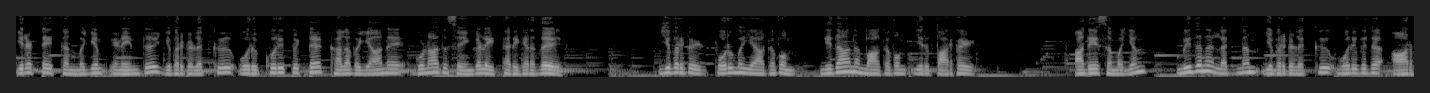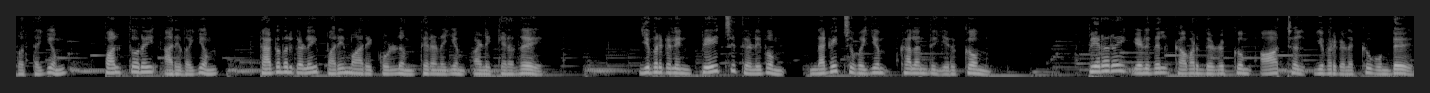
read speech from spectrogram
இரட்டைத்தன்மையும் இணைந்து இவர்களுக்கு ஒரு குறிப்பிட்ட கலவையான குணாதிசயங்களை தருகிறது. இவர்கள் பொறுமையாகவும் நிதானமாகவும் இருப்பார்கள். அதே சமயம் மிதுன லக்னம் இவர்களுக்கு ஒருவித ஆர்வத்தையும் பல்துறை அறிவையும் தகவல்களை பரிமாறிக்கொள்ளும் திறனையும் அளிக்கிறது. இவர்களின் பேச்சு தெளிவும் நகைச்சுவையும் கலந்து இருக்கும். பிறரை எளிதில் கவர்ந்தெழுக்கும் ஆற்றல் இவர்களுக்கு உண்டு.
